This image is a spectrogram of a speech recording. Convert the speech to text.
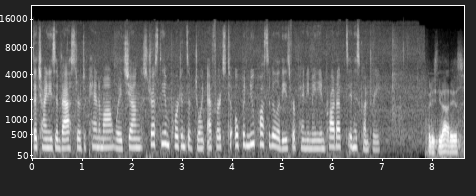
The Chinese ambassador to Panama, Wei Qiang, stressed the importance of joint efforts to open new possibilities for Panamanian products in his country. Felicidades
